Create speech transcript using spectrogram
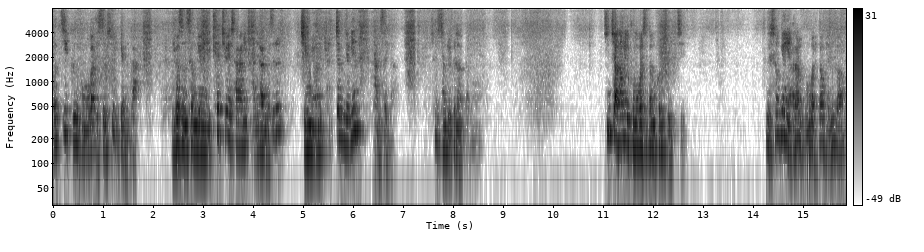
어찌 그 부모가 있을 수 있겠는가? 이것은 성경이 최초의 사람이 아니라는 것을 증명하는 결정적인 단서이다. 천지창조에 그려놨다고. 진짜 아담에게 부모가 있었다면 그럴 수 있지. 근데 성경이 아담에 부모가 있다고 했는가?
